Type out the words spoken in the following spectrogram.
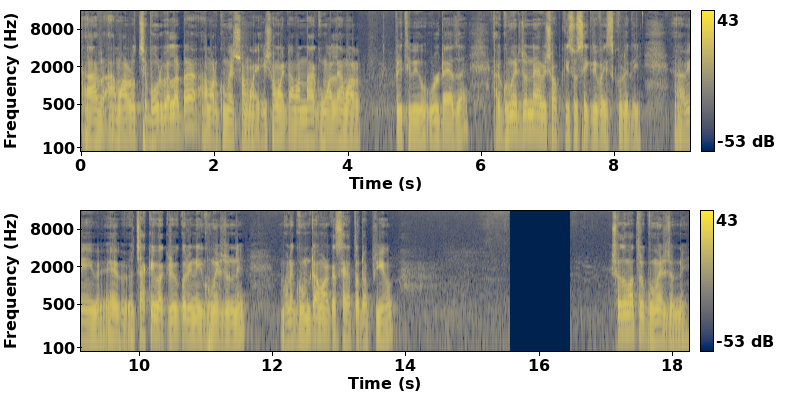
আর আমার হচ্ছে ভোরবেলাটা আমার ঘুমের সময়। এই সময়টা আমার না ঘুমালে আমার পৃথিবী উল্টায়া যায়। আর ঘুমের জন্য আমি সব কিছু স্যাক্রিফাইস করে দিই। আমি চাকরি বাকরিও করিনি ঘুমের জন্যে। মানে ঘুমটা আমার কাছে এতটা প্রিয়। শুধুমাত্র ঘুমের জন্যে।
